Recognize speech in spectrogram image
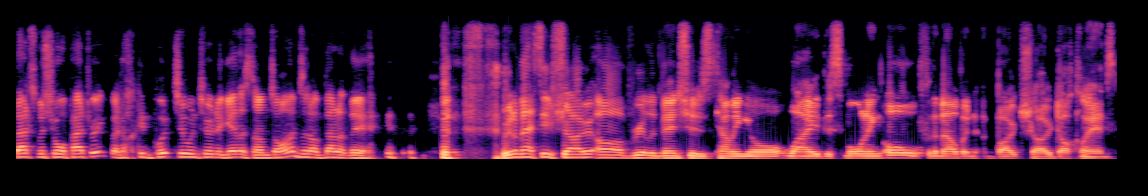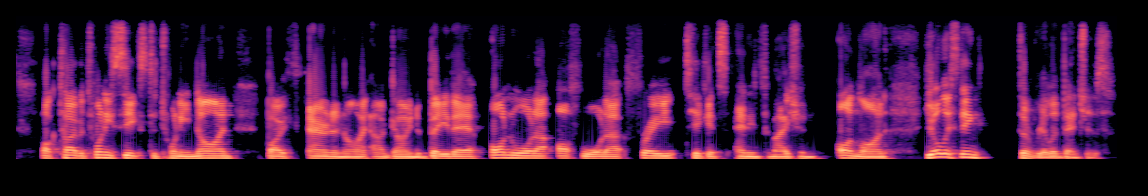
that's for sure, Patrick. But I can put two and two together sometimes, and I've done it there. We've got a massive show of real adventures coming your way this morning, all for the Melbourne Boat Show Docklands, October 26 to 29. Both Aaron and I are going to be there on water, off water, free tickets and information online. You're listening to Real Adventures.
